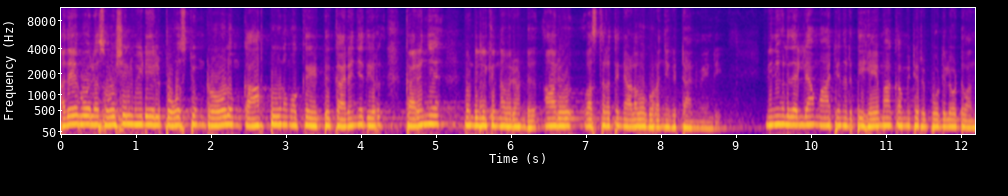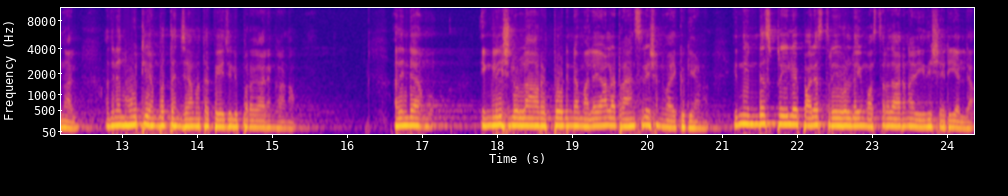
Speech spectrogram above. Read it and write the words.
അതേപോലെ സോഷ്യൽ മീഡിയയിൽ പോസ്റ്റും ട്രോളും കാർട്ടൂണും ഒക്കെ ഇട്ട് കരഞ്ഞ് തീർ കരഞ്ഞ് കൊണ്ടിരിക്കുന്നവരുണ്ട്. ആ ഒരു വസ്ത്രത്തിന്റെ അളവ് കുറഞ്ഞു കിട്ടാൻ വേണ്ടി. ഇനി നിങ്ങളിതെല്ലാം മാറ്റി നിർത്തി ഹേമ കമ്മിറ്റി റിപ്പോർട്ടിലോട്ട് വന്നാൽ അതിനെ നൂറ്റി എൺപത്തഞ്ചാമത്തെ പേജിൽ ഇപ്രകാരം കാണാം. അതിന്റെ ഇംഗ്ലീഷിലുള്ള ആ റിപ്പോർട്ടിന്റെ മലയാള ട്രാൻസ്ലേഷൻ വായിക്കുകയാണ്. ഇന്ന് ഇൻഡസ്ട്രിയിലെ പല സ്ത്രീകളുടെയും വസ്ത്രധാരണ രീതി ശരിയല്ല.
